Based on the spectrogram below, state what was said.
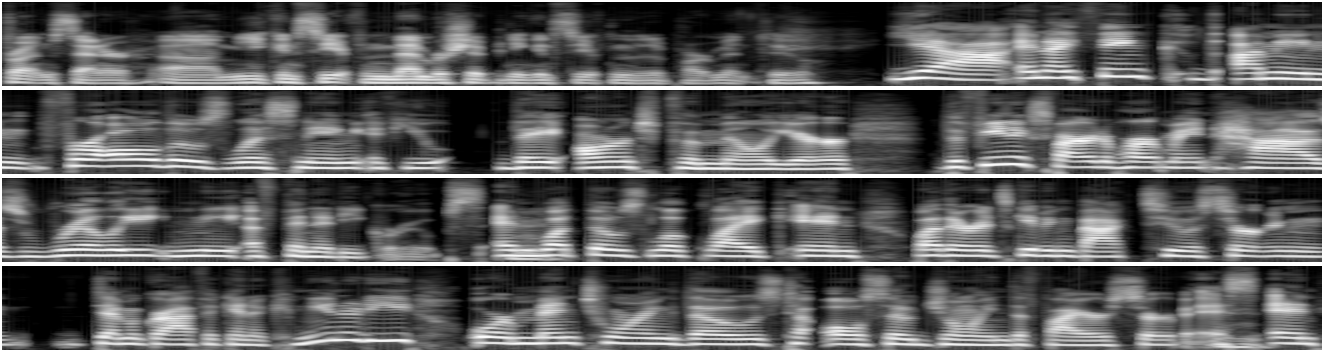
front and center. Um, you can see it from the membership, and you can see it from the department too. Yeah, and I think I mean for all those listening, if you they aren't familiar, the Phoenix Fire Department has really neat affinity groups, and what those look like in whether it's giving back to a certain demographic in a community or mentoring those to also join the fire service. And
